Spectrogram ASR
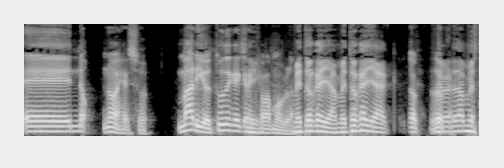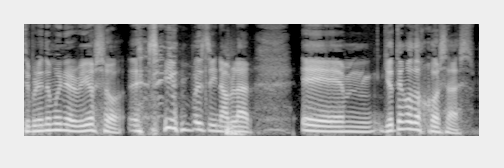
eh, no, no es eso. Mario, ¿tú de qué crees Sí, que vamos a hablar? Me toca ya, me toca ya. Toca, De verdad, me estoy poniendo muy nervioso sin, sin hablar. Eh, yo tengo dos cosas,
